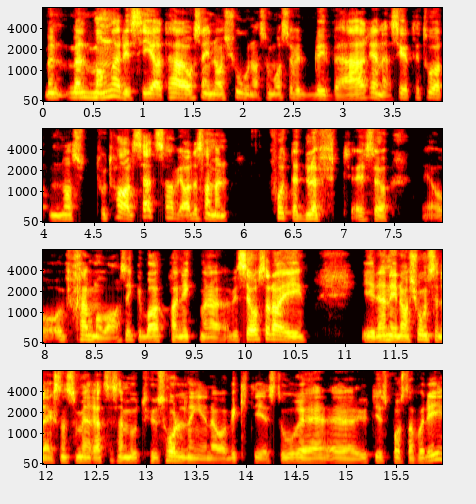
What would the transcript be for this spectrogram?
Men, men, mange av de sier at det her er også innovasjoner som også vil bli værende. så jeg tror at Totalt sett så har vi alle sammen fått et løft så, fremover. så Ikke bare panikk, men vi ser også da i i den innovasjonsindeksen som er rettet seg mot husholdningene og viktige store uh, utgiftsposter for de,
